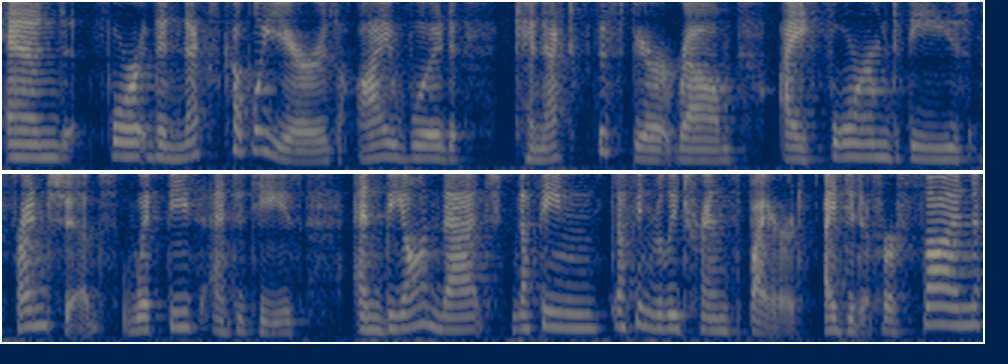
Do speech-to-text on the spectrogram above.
And for the next couple years, I would connect with the spirit realm. I formed these friendships with these entities and beyond that nothing nothing really transpired. I did it for fun.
